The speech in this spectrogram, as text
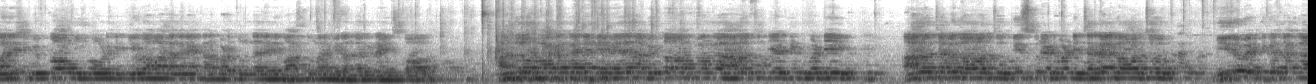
మనిషి విప్లవం ఇంకొకటికి తీవ్రవాదంగానే కనపడుతుంది అనేది వాస్తవాన్ని మీరు అందరూ గ్రహించుకోవాలి. అందులో భాగంగానే మేము ఏదైనా విప్లవాత్మకంగా ఆలోచించేటటువంటి ఆలోచనలు కావచ్చు తీసుకునేటువంటి చర్యలు కావచ్చు మీరు వ్యక్తిగతంగా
